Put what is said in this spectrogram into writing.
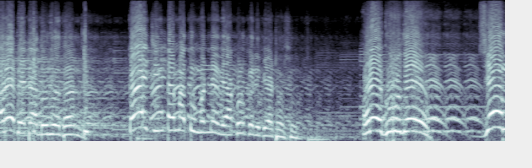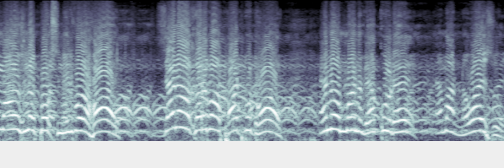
અરે બેટા દુર્યોધન કઈ ચિંતામાં તું મને વ્યાકુળ કરી બેઠો છું? અરે ગુરુદેવ જે માણસનો પક્ષ નિર્બળ હોય જેના ઘરમાં ફાટફૂટ હોય એનું મન વ્યાકુળ હે એમાં નવાય શું?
